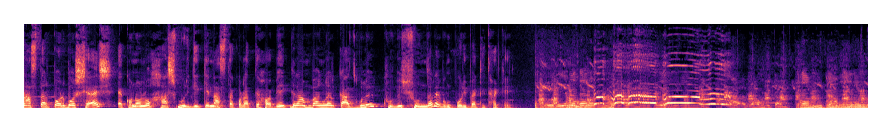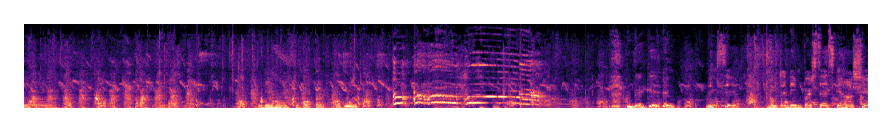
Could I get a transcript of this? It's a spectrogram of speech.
নাস্তার পর্ব শেষ। এখন হলো হাঁস মুরগিকে নাস্তা করাতে হবে। গ্রাম বাংলার কাজগুলো খুবই সুন্দর এবং পরিপাটি থাকে। দেখেন, দেখছেন? দুইটা ডিম পারছে আজকে হাঁসে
